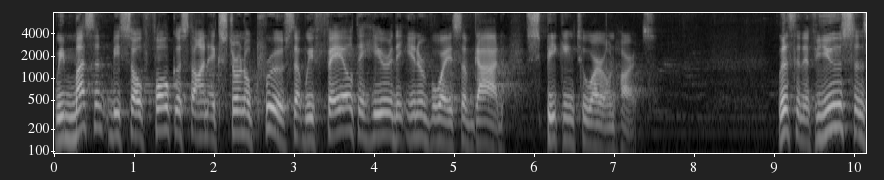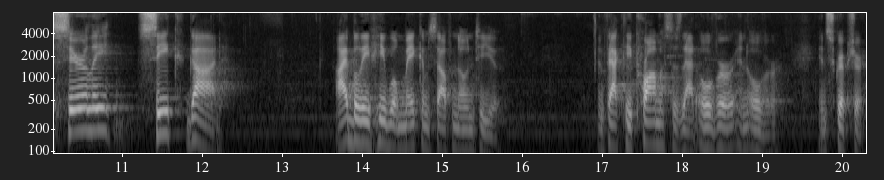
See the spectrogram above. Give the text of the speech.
We mustn't be so focused on external proofs that we fail to hear the inner voice of God speaking to our own hearts. Listen, if you sincerely seek God, I believe he will make himself known to you. In fact, he promises that over and over in Scripture.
